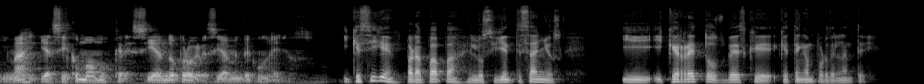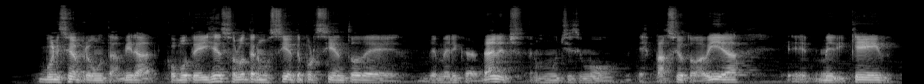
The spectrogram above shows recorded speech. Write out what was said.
y más y así es como vamos creciendo progresivamente con ellos. ¿Y qué sigue para Papa en los siguientes años? ¿Y, y qué retos ves que, que tengan por delante? Buenísima pregunta. Mira, como te dije, solo tenemos 7% de, de Medicare Advantage. Tenemos muchísimo espacio todavía. Eh, Medicaid,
